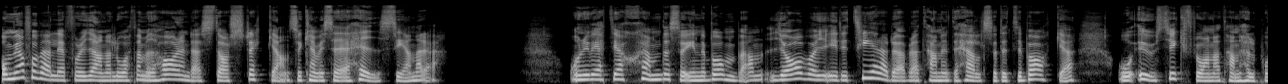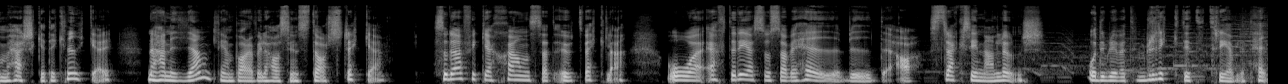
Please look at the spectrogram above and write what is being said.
Om jag får välja får du gärna låta mig ha den där startsträckan så kan vi säga hej senare. Och ni vet, jag skämdes så in i bomben. Jag var ju irriterad över att han inte hälsade tillbaka och utgick från att han höll på med härsketekniker när han egentligen bara ville ha sin startsträcka. Så där fick jag chans att utveckla och efter det så sa vi hej vid, ja, strax innan lunch. Och det blev ett riktigt trevligt hej.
